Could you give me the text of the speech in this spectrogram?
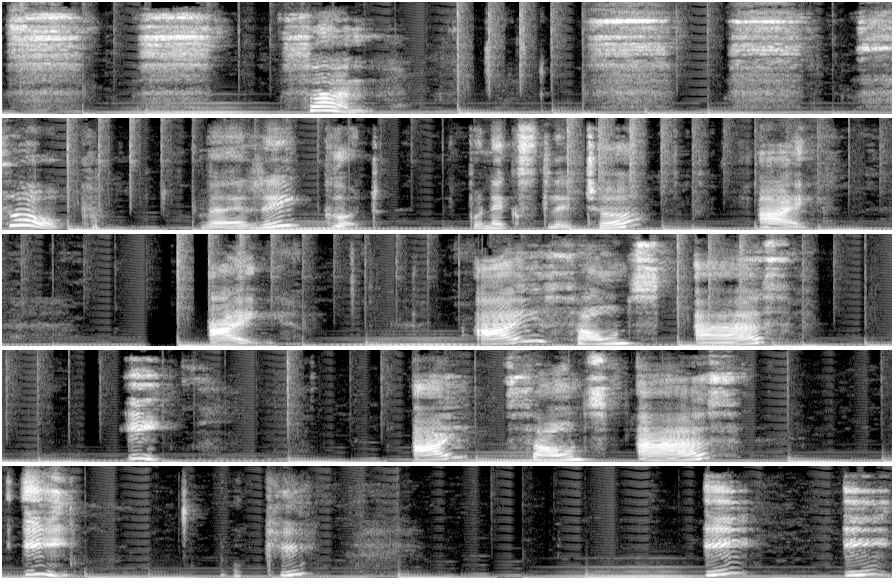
S- s- sun S- s- soap very good இப்போ next letter i i i sounds as e I sounds as E. Okay. E, E,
